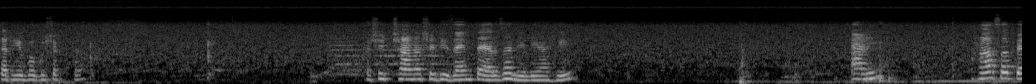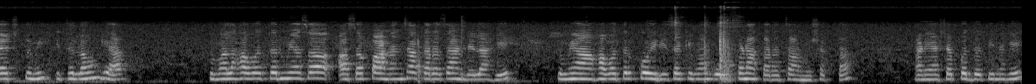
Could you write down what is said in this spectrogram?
तर हे बघू शकता. अशी छान अशी डिझाईन तयार झालेली आहे. आणि हा असा पॅच तुम्ही इथं लावून घ्या. तुम्हाला हवं तर मी असा असा पानांचा आकाराचा आणलेला आहे. तुम्ही हवा हवं तर कोयरीचा किंवा गोल पण आकाराचा आणू शकता. आणि अशा पद्धतीनं हे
